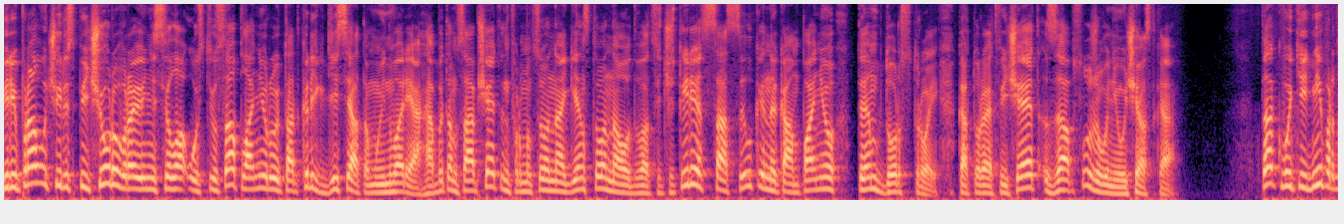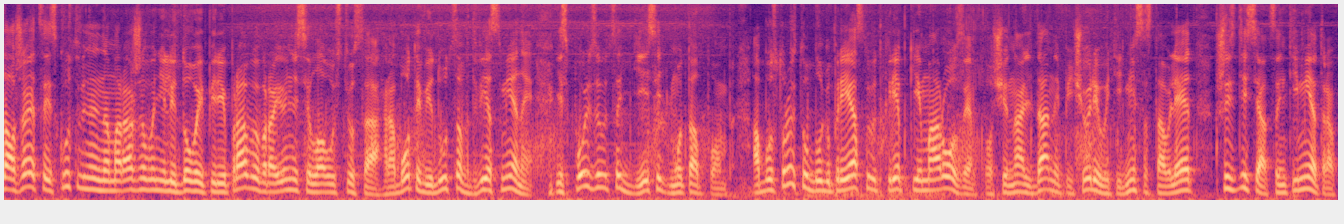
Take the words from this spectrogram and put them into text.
Переправу через Печору в районе села Устюса планируют открыть к 10 января. Об этом сообщает информационное агентство НАО-24 со ссылкой на компанию «Темпдорстрой», которая отвечает за обслуживание участка. Так, в эти дни продолжается искусственное намораживание ледовой переправы в районе села Устюса. Работы ведутся в две смены. Используется 10 мотопомп. Обустройству благоприятствуют крепкие морозы. Толщина льда на Печоре в эти дни составляет 60 сантиметров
